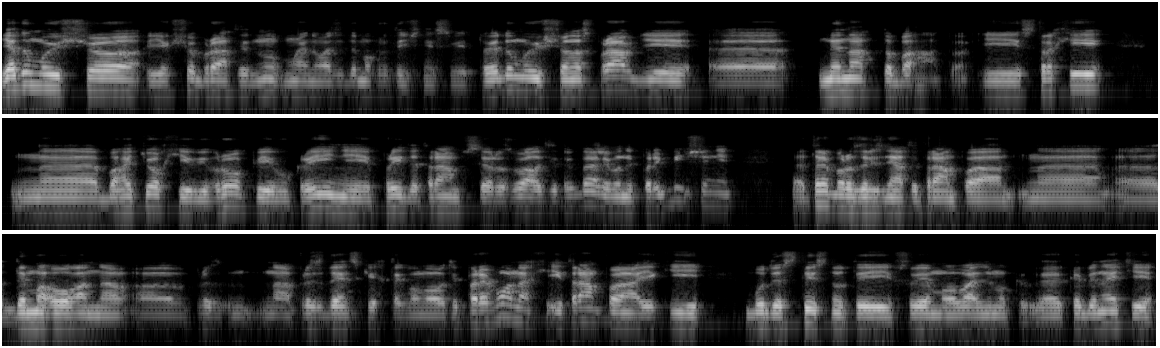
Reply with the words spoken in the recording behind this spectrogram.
Я думаю, що якщо брати, ну маю на увазі демократичний світ, то я думаю, що насправді не надто багато. І страхи багатьох і в Європі, і в Україні прийде Трамп, все розвалить і так далі. Вони перебільшені. Треба розрізняти Трампа е, е, демагога на, е, на президентських, так би мовити, перегонах, і Трампа, який буде стиснутий в своєму овальному кабінеті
